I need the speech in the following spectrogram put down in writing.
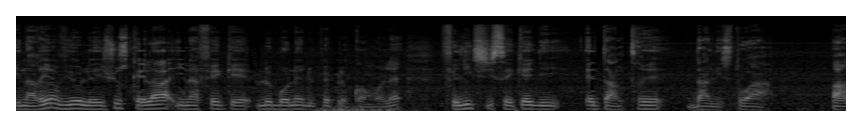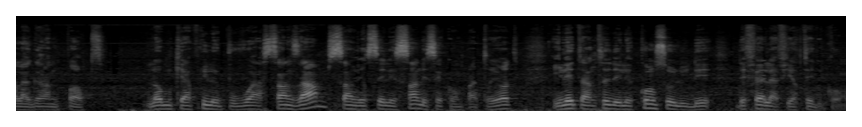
Il n'a rien violé. Jusque-là, il n'a fait que le bonheur du peuple congolais. Félix Tshisekedi est entré dans l'histoire par la grande porte. L'homme qui a pris le pouvoir sans armes, sans verser le sang de ses compatriotes, il est en train de le consolider, de faire la fierté du Congo.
